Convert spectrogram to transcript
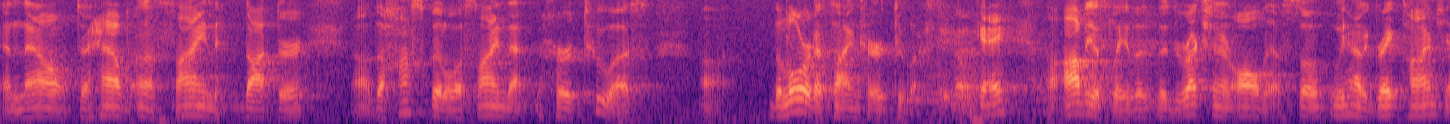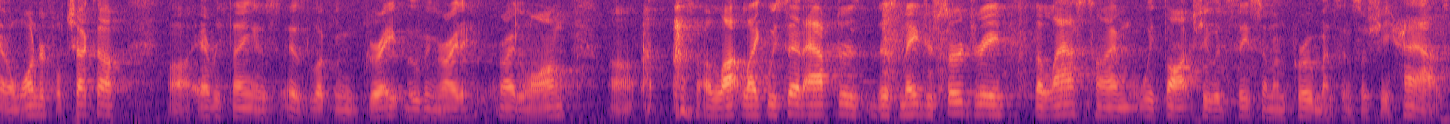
and now to have an assigned doctor, uh, the hospital assigned that her to us. Uh, the Lord assigned her to us. Okay, uh, obviously the the direction in all this. So we had a great time. She had a wonderful checkup. Uh, everything is is looking great, moving right right along. Uh, a lot like we said after this major surgery, the last time we thought she would see some improvements, and so she has.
